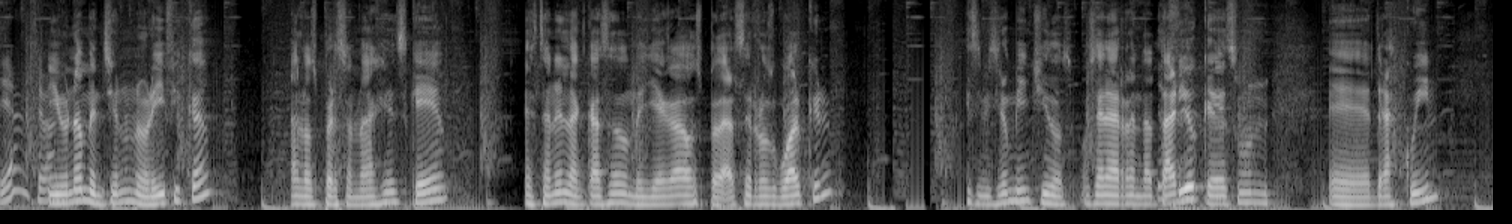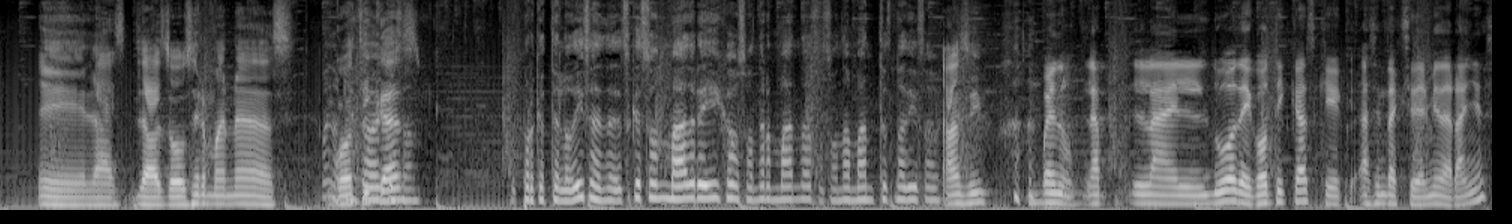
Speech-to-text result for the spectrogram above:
Ya, se van. Y una mención honorífica a los personajes que están en la casa donde llega a hospedarse Ross Walker. Que se me hicieron bien chidos. O sea, el arrendatario, que es un eh, drag queen. eh, las, las dos hermanas Bueno, góticas. Porque te lo dicen, es que son madre, hija, o son hermanas, o son amantes, nadie sabe. Ah, sí. Bueno, la, la- el dúo de góticas que hacen taxidermia de arañas.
